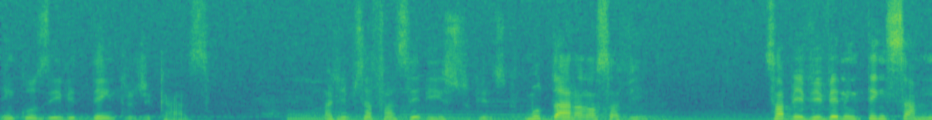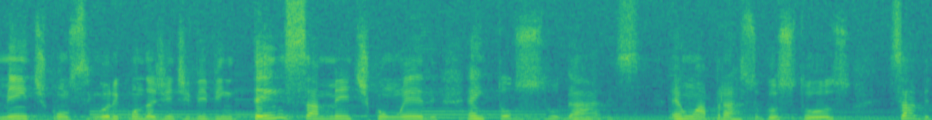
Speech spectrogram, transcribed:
inclusive dentro de casa. A gente precisa fazer isso, queridos, mudar a nossa vida. Sabe, viver intensamente com o Senhor, e quando a gente vive intensamente com Ele, é em todos os lugares, é um abraço gostoso. Sabe,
